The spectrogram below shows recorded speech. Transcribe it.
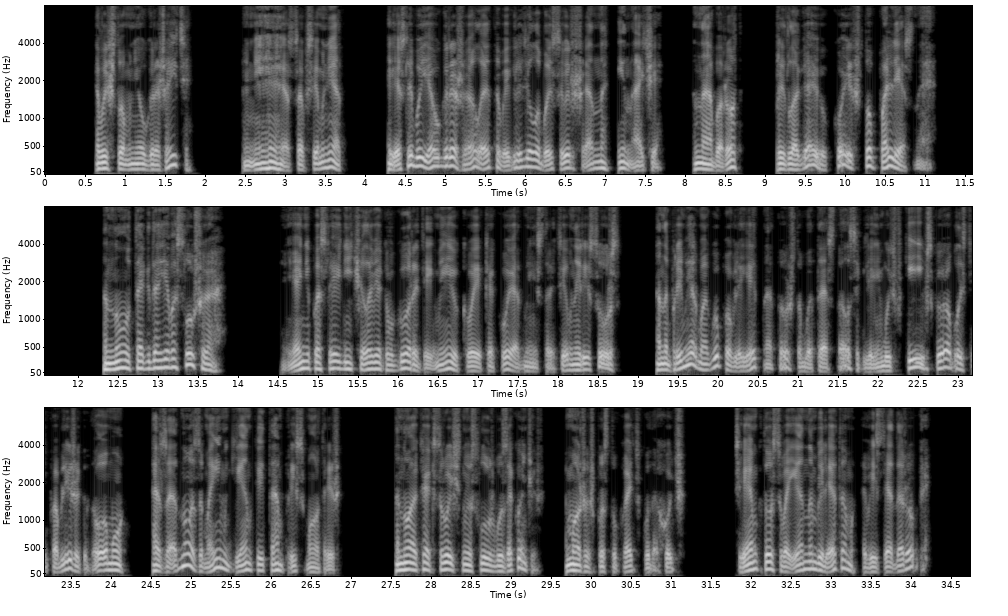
Вы что, мне угрожаете? Нет, совсем нет. Если бы я угрожал, это выглядело бы совершенно иначе. Наоборот, предлагаю кое-что полезное. Ну, тогда я вас слушаю. Я не последний человек в городе, имею кое-какой административный ресурс. А, например, могу повлиять на то, чтобы ты остался где-нибудь в Киевской области, поближе к дому, а заодно за моим Генкой там присмотришь. Ну а как срочную службу закончишь, можешь поступать куда хочешь. Тем, кто с военным билетом, везде дорога.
